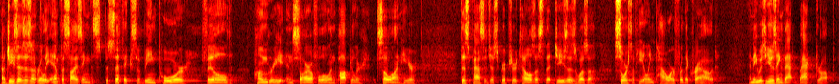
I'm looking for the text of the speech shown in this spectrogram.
Now, Jesus isn't really emphasizing the specifics of being poor, filled, hungry, and sorrowful, and popular, and so on here. This passage of Scripture tells us that Jesus was a source of healing power for the crowd, and he was using that backdrop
